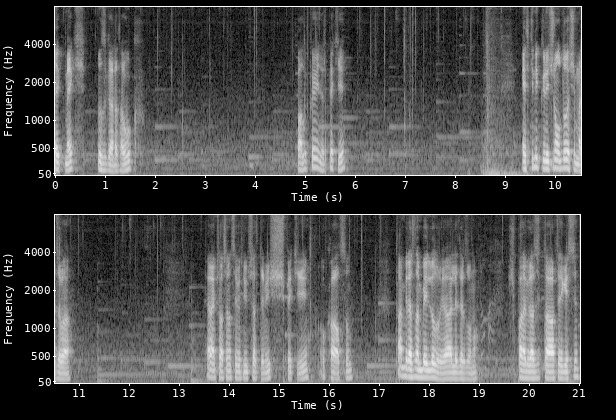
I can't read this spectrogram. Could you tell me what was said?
Ekmek, ızgara tavuk. Balık peynir. Peki. Etkinlik günü için olduğu için acaba? Herhangi çalışanın seviyesini yükselt demiş. Peki. O kalsın. Tam birazdan belli olur ya. Hallederiz onu. Şu para birazcık daha artıya geçsin.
